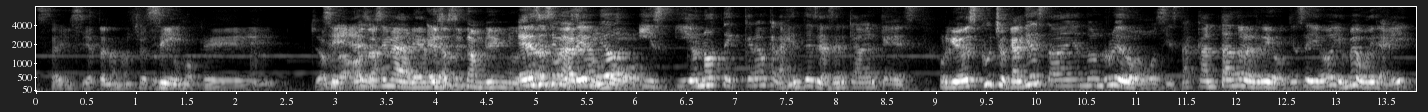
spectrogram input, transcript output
6, 7 de la noche, Sí. es como que... ¿qué Sí? O eso sea, sí me daría miedo. Eso sí también. o sea, Eso sí no me daría como- miedo y, y yo no te creo que la gente se acerque a ver qué es. Porque yo escucho que alguien está bañando un ruido o si está cantando en el río, qué sé yo, yo me voy de ahí.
